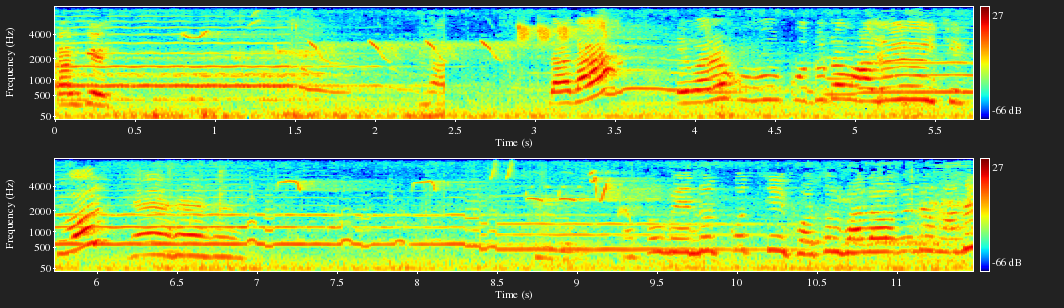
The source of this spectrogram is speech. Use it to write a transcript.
কালকে। দাদা এবারে কদুটা ভালোই হয়েছে কি বল? হ্যাঁ হ্যাঁ হ্যাঁ। এত মেহনত করছি ফসল ভালো হবে না মানে?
